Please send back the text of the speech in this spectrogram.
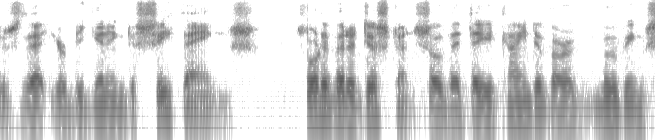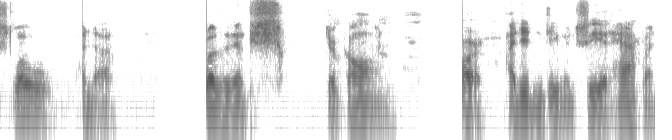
is that you're beginning to see things sort of at a distance so that they kind of are moving slow enough rather than they're gone or I didn't even see it happen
